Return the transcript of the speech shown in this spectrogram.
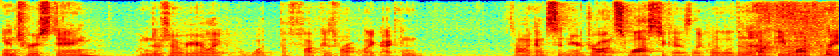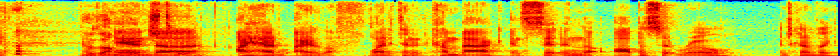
interesting. I'm just over here like, what the fuck is wrong? Like I can. It's not like I'm sitting here drawing swastikas. Like what, what the fuck do you want from me? it was on and page uh, two. I had I had a flight attendant come back and sit in the opposite row and just kind of like,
